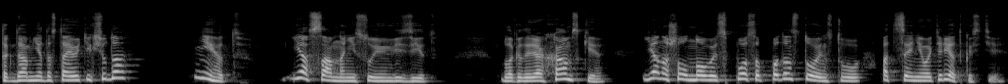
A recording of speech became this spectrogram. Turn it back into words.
Тогда мне доставить их сюда? Нет, я сам нанесу им визит. Благодаря Хамске я нашел новый способ по достоинству оценивать редкости.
